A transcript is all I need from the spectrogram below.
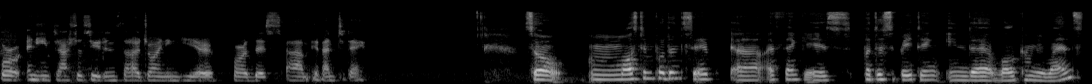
for any international students that are joining here for this um, event today. So, mm, most important tip uh, I think is participating in the welcome events.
